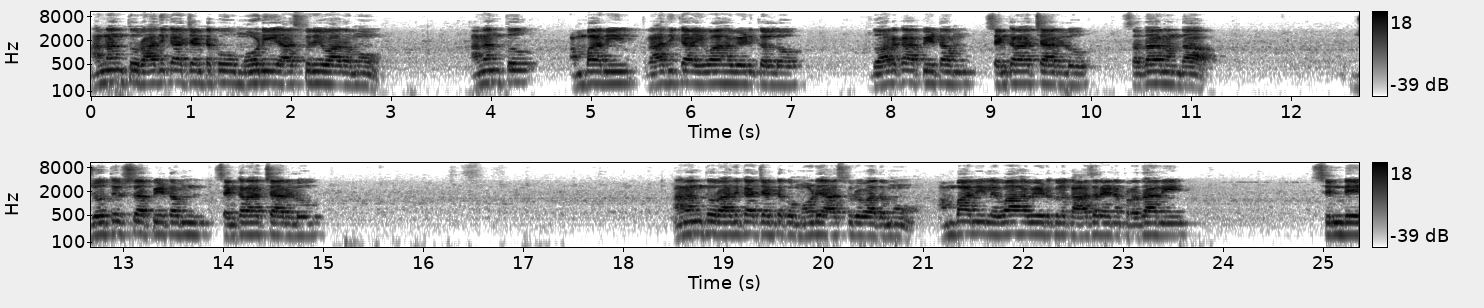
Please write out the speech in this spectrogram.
అనంత్ రాధికా జంటకు మోడీ ఆశీర్వాదము. అనంత్ అంబానీ రాధికా వివాహ వేడుకల్లో ద్వారకాపీఠం శంకరాచార్యులు సదానంద. జ్యోతిష పీఠం శంకరాచార్యులు అనంత్ రాధికా జంటకు మోడీ ఆశీర్వాదము. అంబానీ వివాహ వేడుకలకు హాజరైన ప్రధాని సిండే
